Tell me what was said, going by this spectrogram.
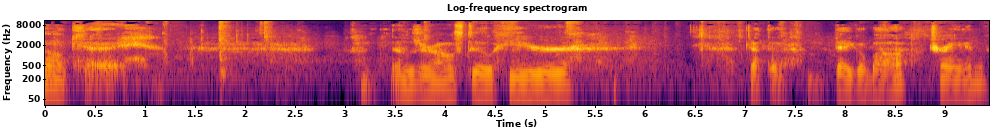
Okay. Those are all still here. Got the Dagobah training.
